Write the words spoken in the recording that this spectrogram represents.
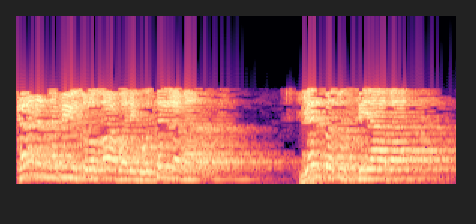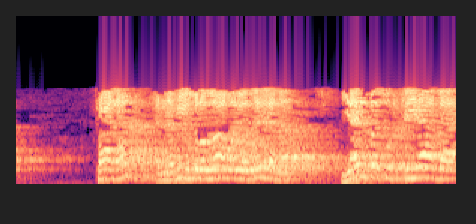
كان النبي صلى الله عليه وسلم يلبس الثياب. كان النبي صلى الله عليه وسلم يلبس الثياب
